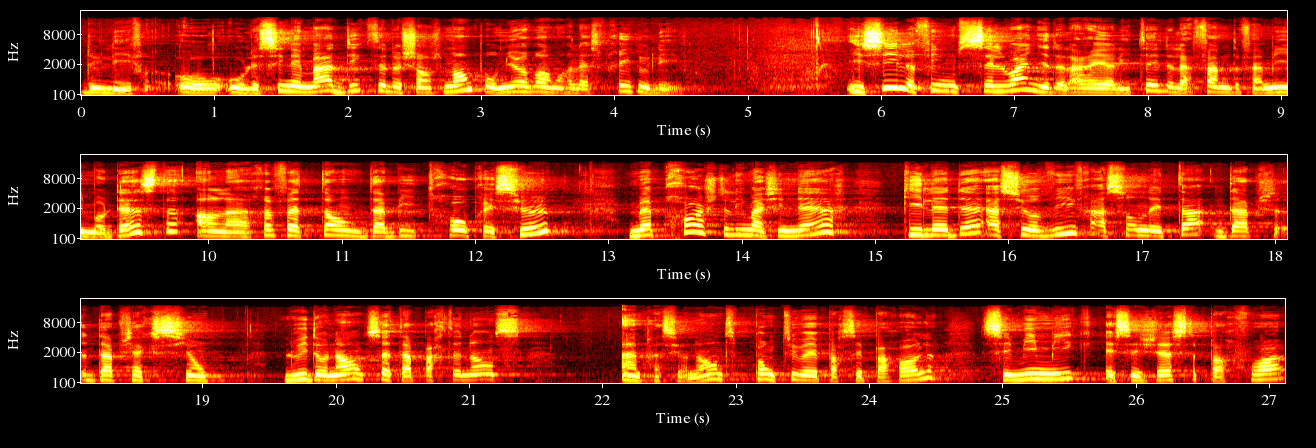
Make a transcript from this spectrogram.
du livre, où, où le cinéma dicte le changement pour mieux rendre l'esprit du livre. Ici, le film s'éloigne de la réalité de la femme de famille modeste en la revêtant d'habits trop précieux, mais proche de l'imaginaire qui l'aidait à survivre à son état d'abj- d'abjection, lui donnant cette appartenance impressionnante, ponctuée par ses paroles, ses mimiques et ses gestes parfois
